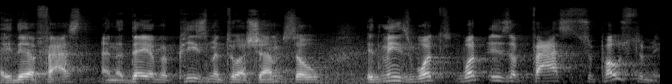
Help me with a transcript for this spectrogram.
a day of fast and a day of appeasement to Hashem. So it means what what is a fast supposed to mean?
